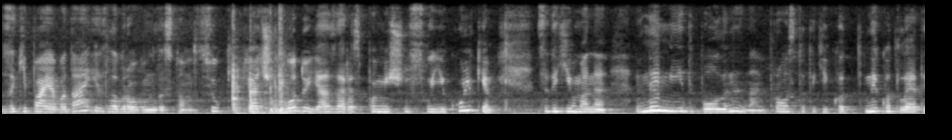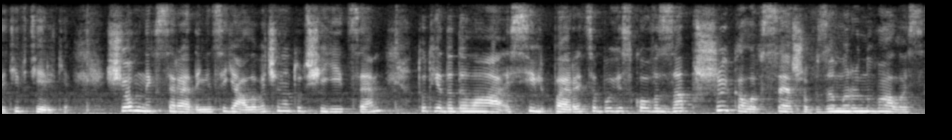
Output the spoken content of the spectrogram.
закипає вода із лавровим листом. В цю киплячу воду я зараз поміщу свої кульки. Це такі в мене не мідболи, не знаю, просто такі кот, не котлети, тівтєльки. Що в них всередині? Це яловичина, тут ще яйце. Тут я додала сіль перець обов'язково, запшикала все, щоб замаринувалось.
